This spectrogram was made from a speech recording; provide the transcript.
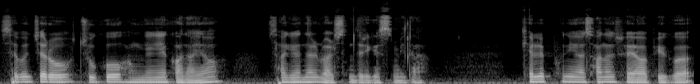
세 번째로 주거 환경에 관하여 사견을 말씀드리겠습니다. 캘리포니아 비교,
